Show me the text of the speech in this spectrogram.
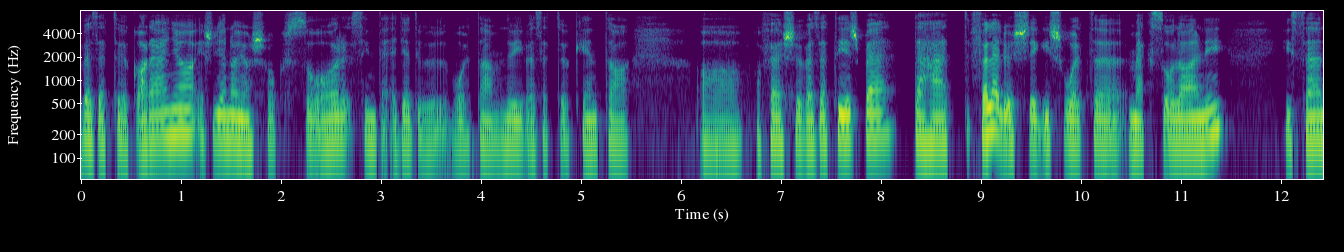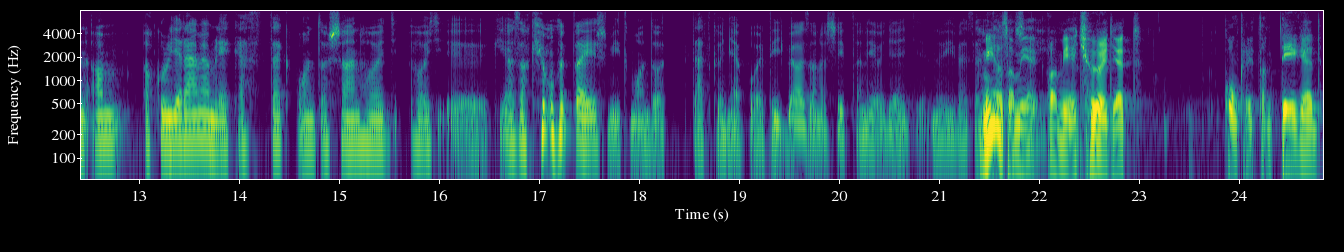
vezetők aránya, és ugye nagyon sokszor szinte egyedül voltam női vezetőként a, a, a felső vezetésbe, tehát felelősség is volt megszólalni, hiszen am, akkor ugye rám emlékeztek pontosan, hogy, hogy ki az, aki mondta, és mit mondott. Tehát könnyebb volt így beazonosítani, hogy egy női vezető. Mi az, ami, ami egy hölgyet, konkrétan téged,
